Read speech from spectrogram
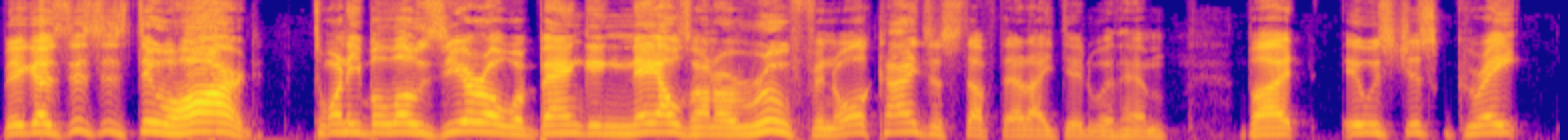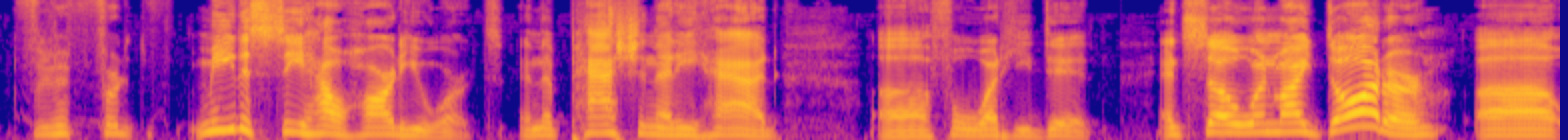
because this is too hard. 20 below zero, we're banging nails on a roof and all kinds of stuff that I did with him. But it was just great for, for me to see how hard he worked and the passion that he had uh, for what he did. And so when my daughter uh,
